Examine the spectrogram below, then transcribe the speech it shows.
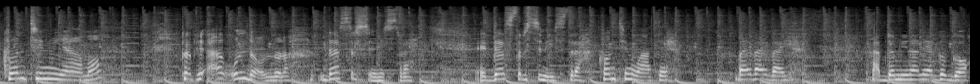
Continuiamo proprio a un dondolo, destra e sinistra e destra e sinistra. Continuate. Vai, vai, vai. addominali a go go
